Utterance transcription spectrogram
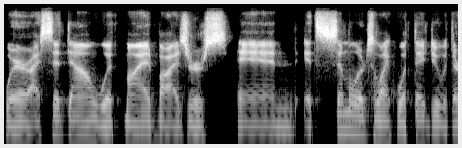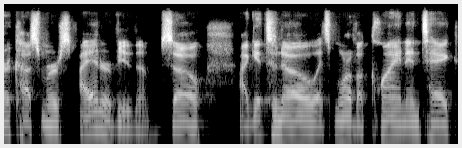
where i sit down with my advisors and it's similar to like what they do with their customers. I interview them. So i get to know it's more of a client intake.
